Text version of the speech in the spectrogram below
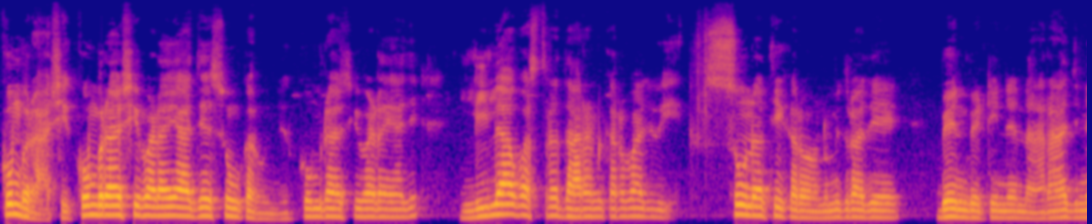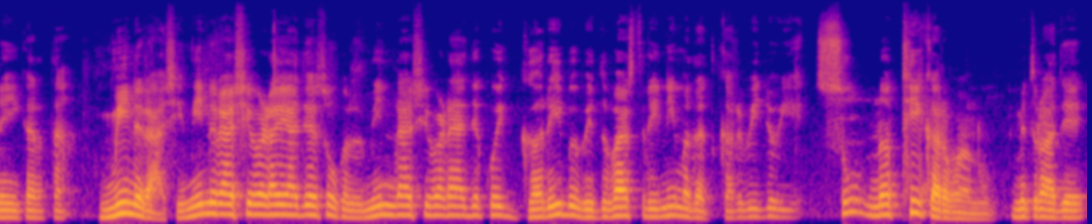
કુંભ રાશિ. કુંભ રાશિવાળાએ આજે શું કરવું જોઈએ? કુંભ રાશિવાળાએ આજે લીલા વસ્ત્ર ધારણ કરવા જોઈએ. શું નથી કરવાનું? મિત્રો, આજે બેન બેટીને નારાજ નહીં કરતા. મીન રાશિ. મીન રાશિવાળાએ આજે શું કરવું મીન રાશિવાળાએ આજે કોઈ ગરીબ વિધવા સ્ત્રીની મદદ કરવી જોઈએ. શું નથી કરવાનું? મિત્રો, આજે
